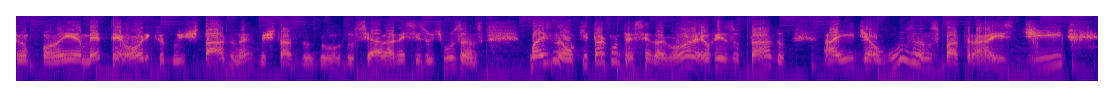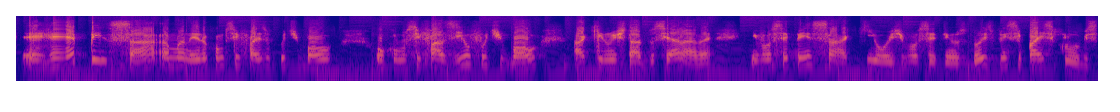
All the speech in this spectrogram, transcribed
campanha meteórica do Estado, né, do Estado do, do Ceará nesses últimos anos. Mas não, o que está acontecendo agora é o resultado aí de alguns anos para trás de é, repensar a maneira como se faz o futebol ou como se fazia o futebol aqui no estado do Ceará, né? E você pensar que hoje você tem os dois principais clubes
